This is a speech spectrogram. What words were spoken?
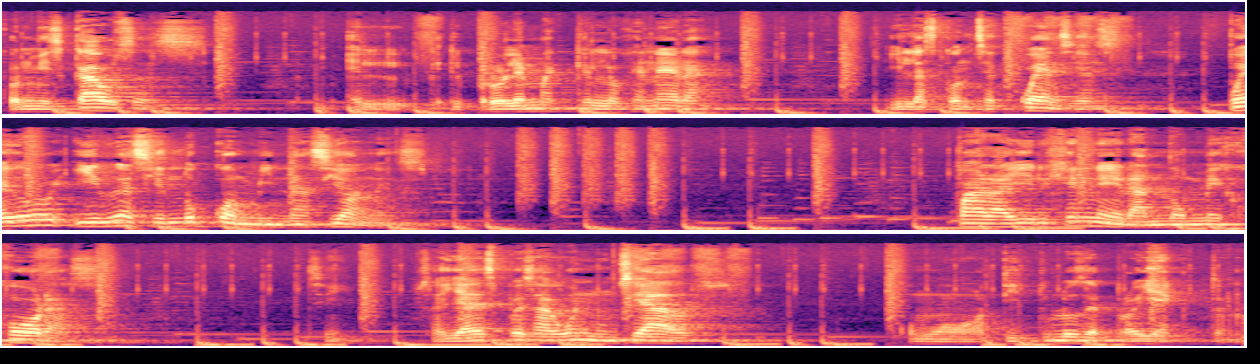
con mis causas, el, el problema que lo genera y las consecuencias, puedo ir haciendo combinaciones para ir generando mejoras. ¿sí? O sea, ya después hago enunciados como títulos de proyecto. ¿no?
